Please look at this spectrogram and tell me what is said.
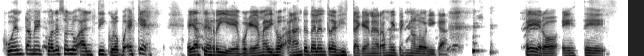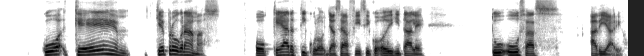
cuéntame cuáles son los artículos. Pues es que ella se ríe porque ella me dijo antes de la entrevista que no era muy tecnológica. Pero, este, ¿qué, qué programas o qué artículos, ya sea físicos o digitales, tú usas a diario?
